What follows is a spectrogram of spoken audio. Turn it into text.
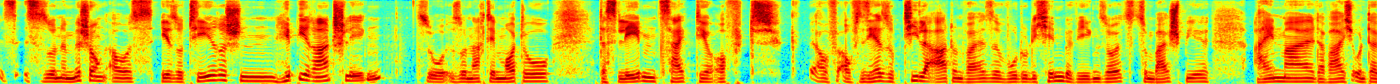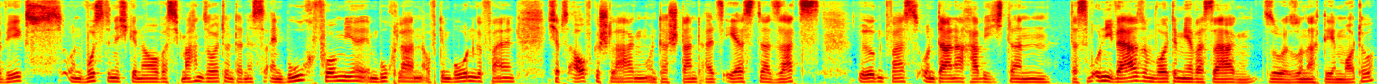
es ist so eine Mischung aus esoterischen Hippie-Ratschlägen, so, so nach dem Motto, das Leben zeigt dir oft auf, auf sehr subtile Art und Weise, wo du dich hinbewegen sollst. Zum Beispiel einmal, da war ich unterwegs und wusste nicht genau, was ich machen sollte. Und dann ist ein Buch vor mir im Buchladen auf den Boden gefallen. Ich habe es aufgeschlagen und da stand als erster Satz irgendwas. Und danach habe ich dann, das Universum wollte mir was sagen, so, so nach dem Motto.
